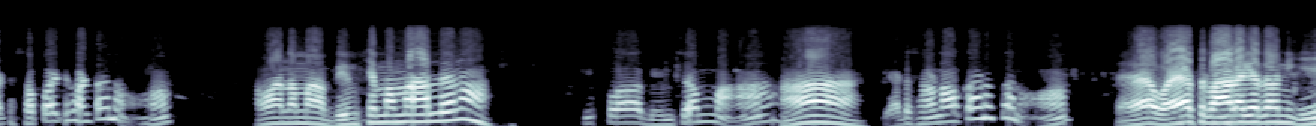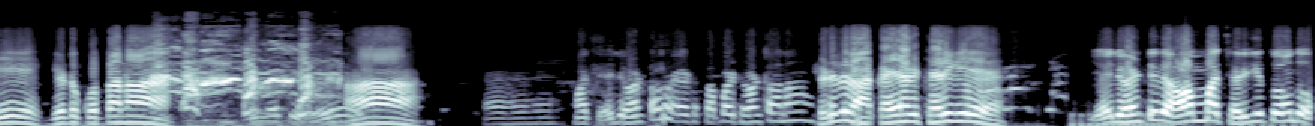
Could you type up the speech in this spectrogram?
ಎಷ್ಟ್ ಸಪಾಟಿ ಹೊಂಟಾನು ಅವ ನಮ್ಮ ಭೀಮಸೆಮ್ಮಮ್ಮ ಅಲ್ಲೇನು? ಇಪ್ಪ ಭೀಮಸಮ್ಮ ಹಾ. ಎಟ್ ಸಣ್ಣವ್ ಕಾಣಿಸ್ತಾನು ಏ ವಯಸ್ಸು ಬಾಳ ಆಗ್ಯದ ಅವನಿಗೆ. ಗಿಡ್ಡು ಕೂತಾನ. ಹಾ. ಮತ್ತೆ ಎಲ್ಲಿ ಹೊಂಟಾನ ಎಟ್ ಸಪಾಟಿ ಹೊಂಟಾನ? ಹಿಡಿದ್ರ ಕೈಯಾಗ ಚರಿಗೆ. ಎಲ್ಲಿ ಹೊಂಟಿದೆ? ಅಮ್ಮ ಚರ್ಗಿ ತಗೊಂಡು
